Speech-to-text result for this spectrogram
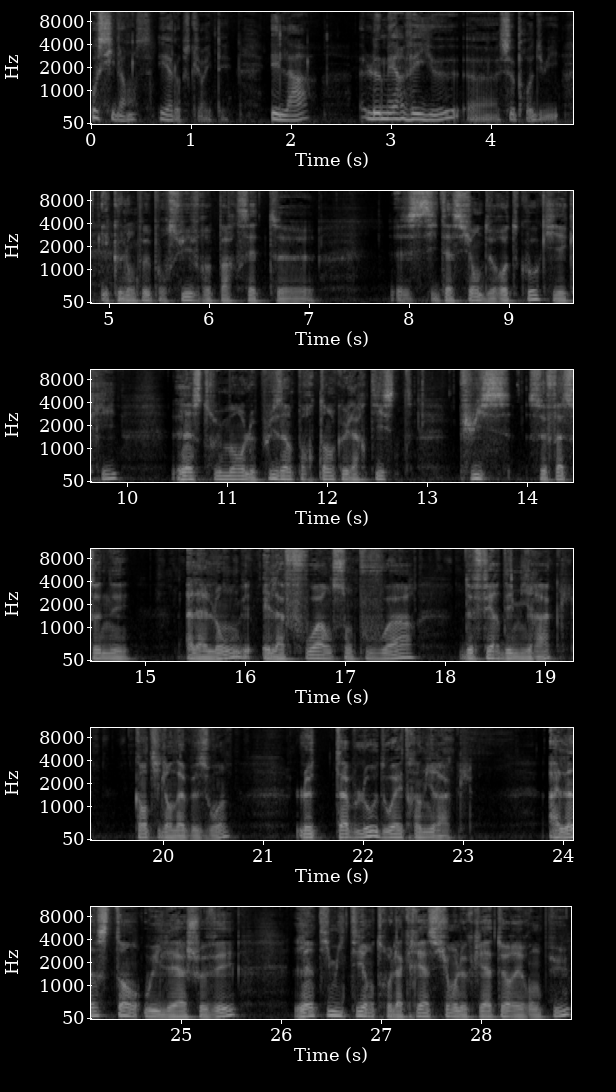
au silence et à l'obscurité. Et là, le merveilleux euh, se produit. Et que l'on peut poursuivre par cette euh, citation de Rothko qui écrit L'instrument le plus important que l'artiste puisse se façonner à la longue est la foi en son pouvoir de faire des miracles quand il en a besoin, le tableau doit être un miracle. À l'instant où il est achevé, l'intimité entre la création et le créateur est rompue,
